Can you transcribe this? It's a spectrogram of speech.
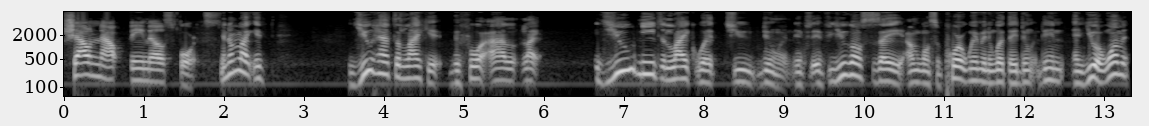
shouting out female sports? And I'm like, if you have to like it before I like, you need to like what you doing. If if you gonna say I'm gonna support women and what they doing, then and you a woman,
